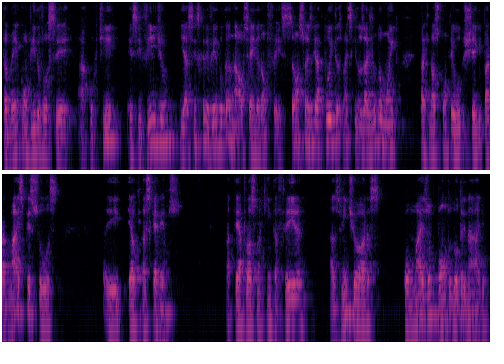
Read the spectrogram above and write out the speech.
Também convido você a curtir esse vídeo e a se inscrever no canal se ainda não fez. São ações gratuitas, mas que nos ajudam muito para que nosso conteúdo chegue para mais pessoas e é o que nós queremos. Até a próxima quinta-feira, às 20 horas, com mais um ponto doutrinário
